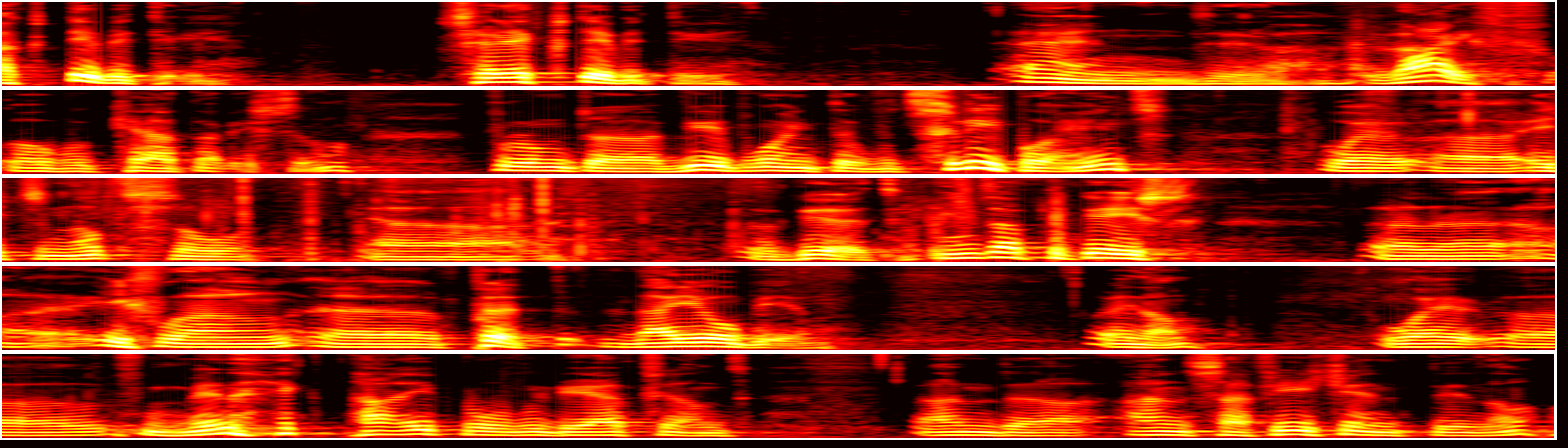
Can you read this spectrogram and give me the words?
activity selectivity and life of catalyst from the viewpoint of three points, well, uh, it's not so uh, good. In that case, uh, if one uh, put niobium, you know, well, uh, many type of reactions and uh, insufficient, you know,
